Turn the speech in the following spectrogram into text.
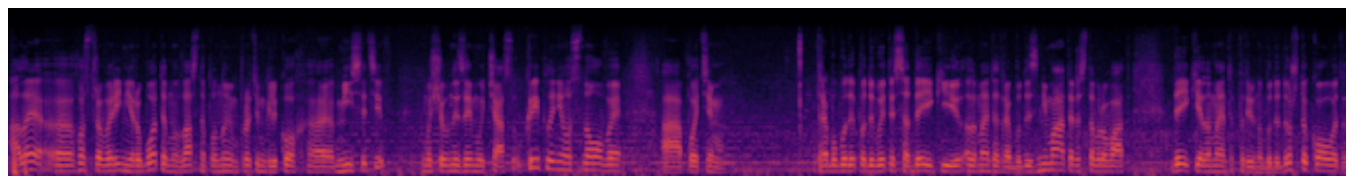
але е, гостроаварійні роботи ми власне плануємо протягом кількох е, місяців, тому що вони займуть час укріплені основи, а потім. Треба буде подивитися, деякі елементи треба буде знімати, реставрувати, деякі елементи потрібно буде доштуковувати.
